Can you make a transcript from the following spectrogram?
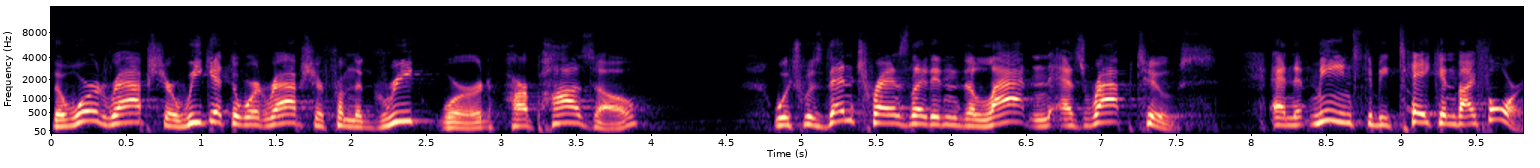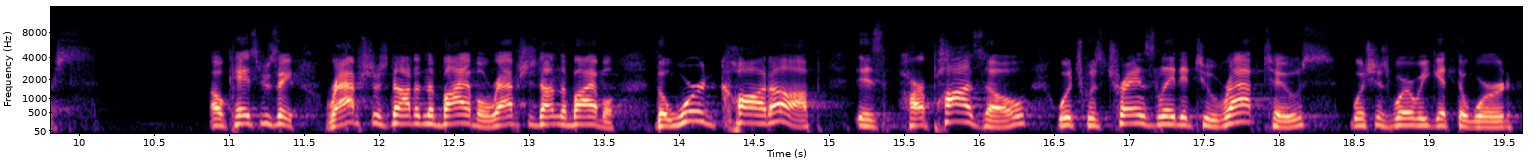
The word rapture, we get the word rapture from the Greek word harpazo, which was then translated into Latin as raptus, and it means to be taken by force. Okay, so we say rapture's not in the Bible, rapture's not in the Bible. The word caught up is harpazo, which was translated to raptus, which is where we get the word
